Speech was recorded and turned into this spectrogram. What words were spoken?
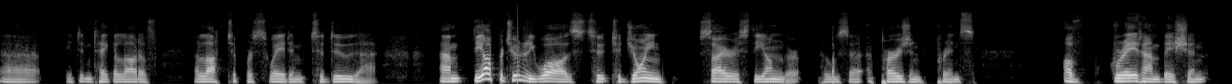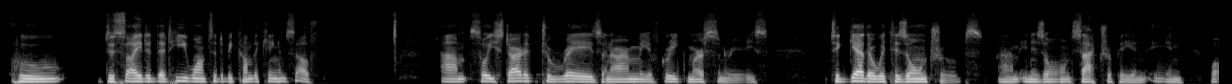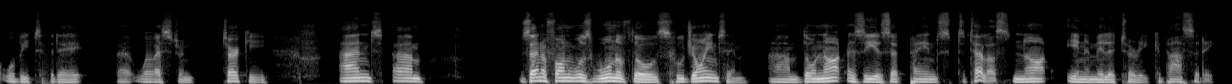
uh, it didn't take a lot of a lot to persuade him to do that. Um, the opportunity was to to join Cyrus the Younger, who's a, a Persian prince of great ambition, who decided that he wanted to become the king himself. Um, so he started to raise an army of Greek mercenaries together with his own troops um, in his own satrapy in, in what will be today uh, Western Turkey. And um, Xenophon was one of those who joined him, um, though not, as he is at pains to tell us, not in a military capacity.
